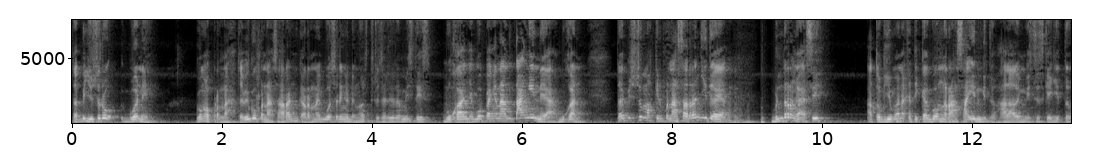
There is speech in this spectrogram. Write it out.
Tapi justru gue nih, gue nggak pernah. Tapi gue penasaran karena gue sering ngedenger cerita-cerita mistis. Bukannya gue pengen nantangin ya, bukan. Tapi justru makin penasaran gitu ya. Bener nggak sih? Atau gimana ketika gue ngerasain gitu hal-hal mistis kayak gitu?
